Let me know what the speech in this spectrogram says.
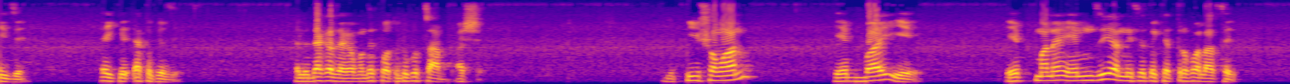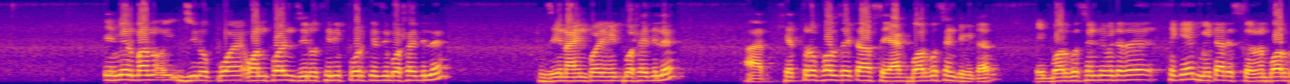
এই যে, এই এত কেজি। তাহলে দেখা যাক আমাদের কতটুকু চাপ আসে। পি সমান এফ বাই এ এফ মানে এম জি আর নিচে তো ক্ষেত্রফল আছে। এম এর মান ওই zero point one point zero three four KG বসাই দিলে জি নাইন পয়েন্ট এইট বসাই দিলে আর ক্ষেত্রফল যেটা আছে এক বর্গ সেন্টিমিটার, এই বর্গ সেন্টিমিটারে থেকে মিটার স্কোয়ার মানে বর্গ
